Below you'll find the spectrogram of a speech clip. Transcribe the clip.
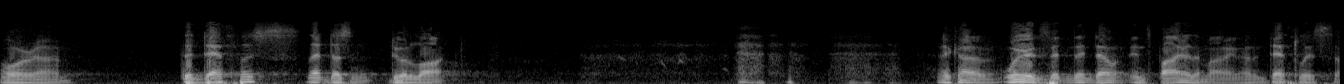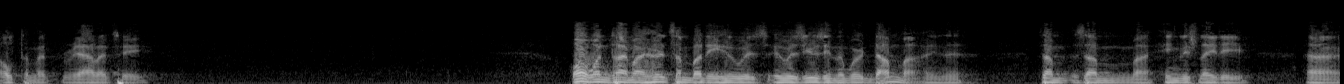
or um, the deathless. That doesn't do a lot. They're kind of words that, that don't inspire the mind, a deathless ultimate reality. Or one time I heard somebody who was who was using the word Dhamma. Some some uh, English lady uh,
